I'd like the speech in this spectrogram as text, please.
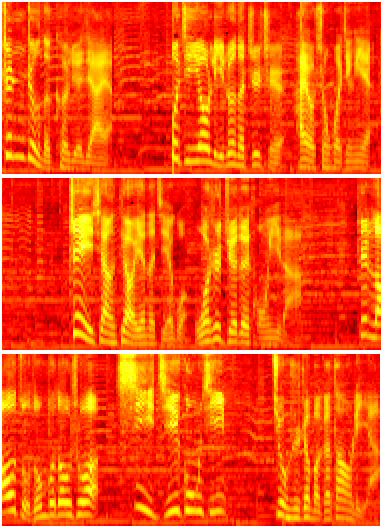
真正的科学家呀！不仅有理论的支持，还有生活经验。这项调研的结果，我是绝对同意的啊！这老祖宗不都说细急攻心，就是这么个道理呀。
